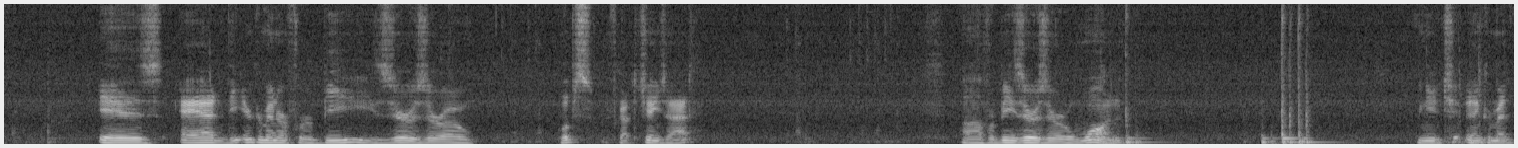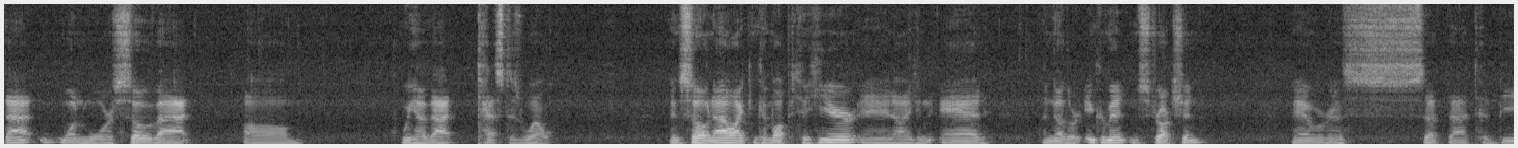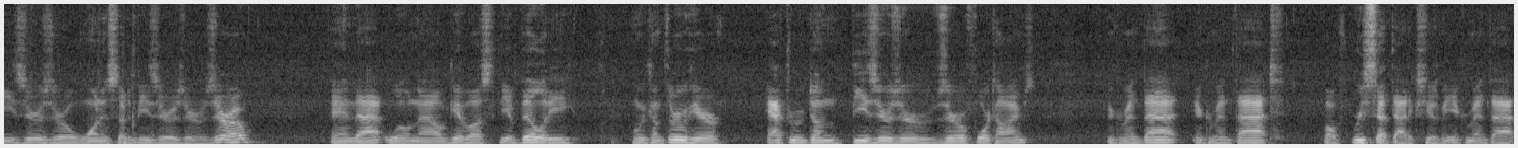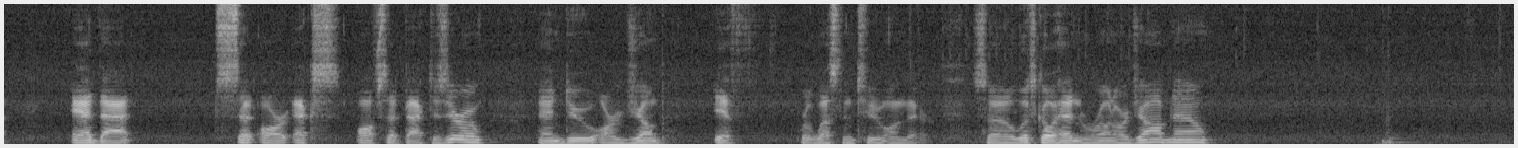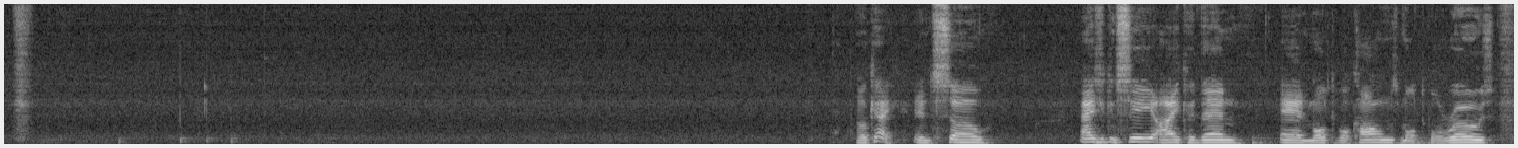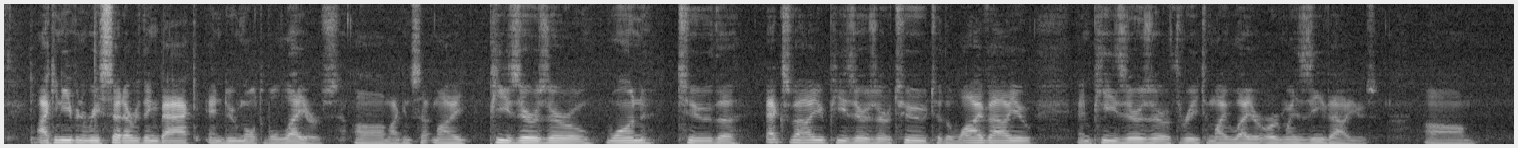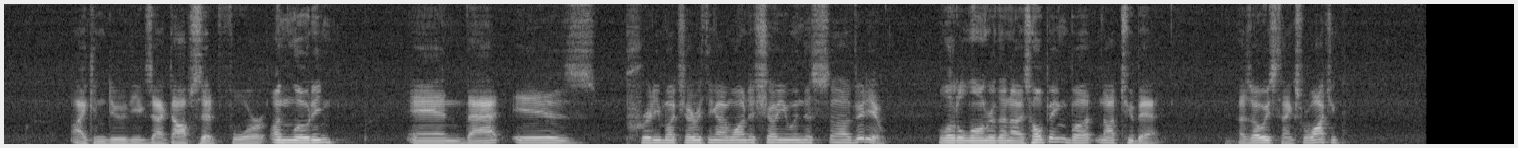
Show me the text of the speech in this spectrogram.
is add the incrementer for B00. Whoops, I forgot to change that. Uh, for B001, we need to increment that one more so that um, we have that test as well. And so now I can come up to here and I can add another increment instruction and we're going to set that to B001 instead of B000 and that will now give us the ability when we come through here after we've done B000 four times increment that increment that well reset that excuse me increment that add that set our X offset back to zero and do our jump if we're less than two on there so let's go ahead and run our job now. Okay, and so as you can see, I could then add multiple columns, multiple rows. I can even reset everything back and do multiple layers. Um, I can set my P001 to the X value, P002 to the Y value, and P003 to my layer or my Z values. Um, I can do the exact opposite for unloading, and that is pretty much everything I wanted to show you in this uh, video. A little longer than I was hoping, but not too bad. As always, thanks for watching.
